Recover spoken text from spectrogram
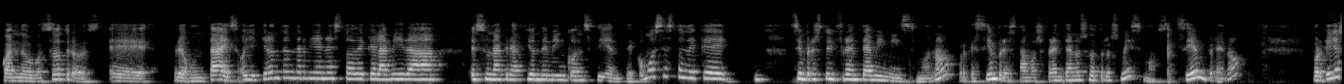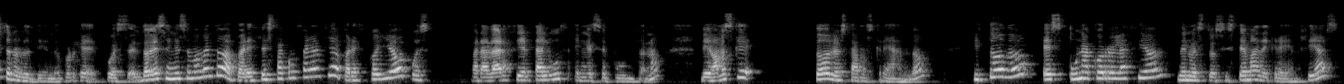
cuando vosotros eh, preguntáis, oye, quiero entender bien esto de que la vida es una creación de mi inconsciente. ¿Cómo es esto de que siempre estoy frente a mí mismo, no? Porque siempre estamos frente a nosotros mismos, siempre, ¿no? Porque yo esto no lo entiendo, porque pues entonces en ese momento aparece esta conferencia, aparezco yo, pues para dar cierta luz en ese punto, ¿no? Digamos que todo lo estamos creando y todo es una correlación de nuestro sistema de creencias.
